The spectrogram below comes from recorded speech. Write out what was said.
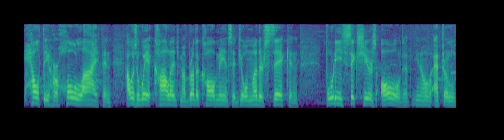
healthy her whole life and I was away at college. My brother called me and said, "Joel, mother's sick and 46 years old, you know, after you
